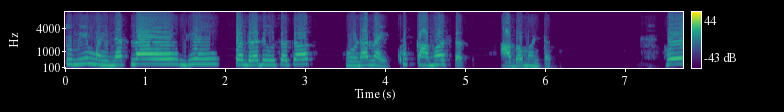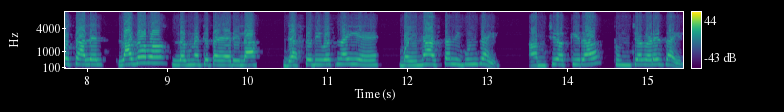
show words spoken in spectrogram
तुम्ही महिन्यातला घेऊ पंधरा दिवसाचा होणार नाही. खूप कामं असतात. आबा म्हणतात हो चालेल. लागा मग लग्नाच्या तयारीला. जास्त दिवस नाहीये. महिना असा निघून जाईल. आमची अकिरा तुमच्याकडे जाईल.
